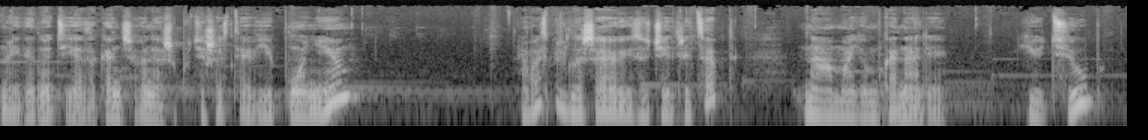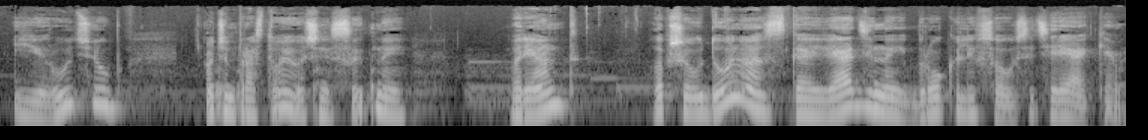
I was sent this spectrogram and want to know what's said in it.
На этой ноте я заканчиваю наше путешествие в Японию. А вас приглашаю изучить рецепт на моем канале YouTube и Рутюб. Очень простой и очень сытный вариант лапши удона с говядиной и брокколи в соусе терияки.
